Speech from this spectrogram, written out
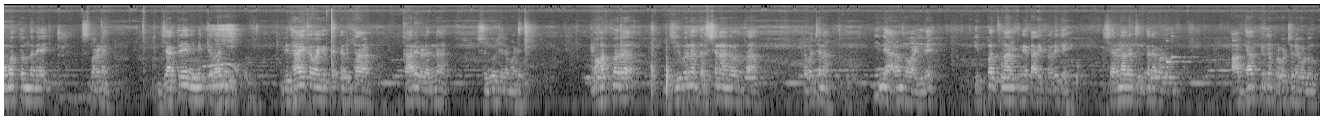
ಮೂವತ್ತೊಂದನೇ ಸ್ಮರಣೆ. ಜಾತ್ರೆ ನಿಮಿತ್ತವಾಗಿ ವಿಧಾಯಕವಾಗಿರ್ತಕ್ಕಂಥ ಕಾರ್ಯಗಳನ್ನು ಸಂಯೋಜನೆ ಮಾಡಿದೆ ಮಹಾತ್ಮರ ಜೀವನ ದರ್ಶನ ಅನ್ನುವಂಥ ಪ್ರವಚನ ನಿನ್ನೆ ಆರಂಭವಾಗಿದೆ. ಇಪ್ಪತ್ನಾಲ್ಕನೇ ತಾರೀಕಿನವರೆಗೆ ಶರಣರ ಚಿಂತನೆಗಳು, ಆಧ್ಯಾತ್ಮಿಕ ಪ್ರವಚನಗಳು,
